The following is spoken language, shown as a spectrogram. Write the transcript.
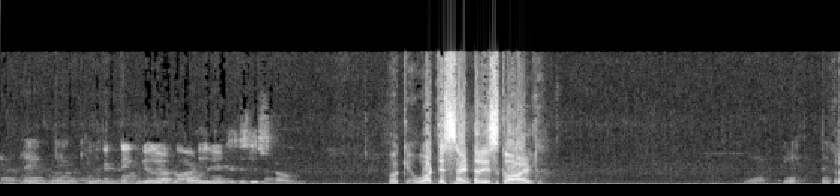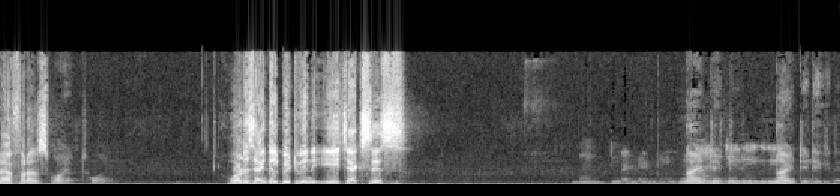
Rectangular. Rectangular coordinate system. okay what this center is called reference point what is angle between each axis 90 degree. 90 90 degree. degree. 90 degree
